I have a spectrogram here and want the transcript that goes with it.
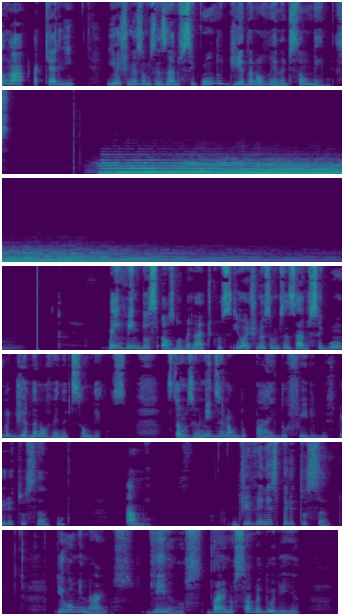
Olá, aqui é a Li e hoje nós vamos rezar o segundo dia da novena de São Denis. Bem-vindos aos Novenáticos e hoje nós vamos rezar o segundo dia da novena de São Denis. Estamos reunidos em nome do Pai, do Filho e do Espírito Santo. Amém. Divino Espírito Santo, iluminar-nos guia-nos, dai-nos sabedoria,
